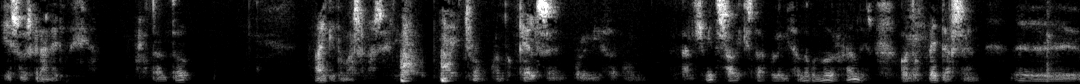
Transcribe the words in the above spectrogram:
eso es gran erudición. Por lo tanto, hay que tomárselo en serio. Y de hecho, cuando Kelsen polemiza con Carl Schmitt, sabe que está polemizando con uno de los grandes. Cuando Petersen eh,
